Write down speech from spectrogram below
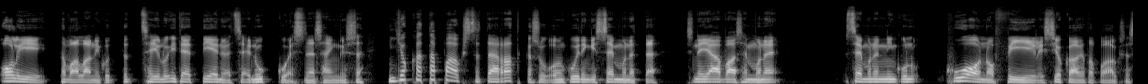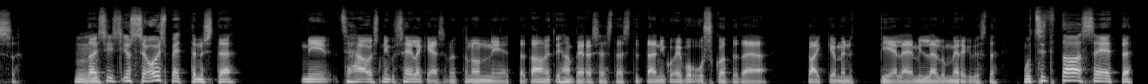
oli tavallaan, niin kuin, että se ei ollut itse tiennyt, että se ei nukkuu edes siinä sängyssä, niin joka tapauksessa tämä ratkaisu on kuitenkin semmoinen, että sinne jää vaan semmoinen, semmoinen niin kuin huono fiilis joka tapauksessa. Hmm. Mm. Tai siis jos se olisi pettänyt sitä, niin sehän olisi niin kuin selkeä sanoa, että no niin, että tämä on nyt ihan perseestä ja sitten tämä niin kuin ei voi uskoa tätä ja kaikki on mennyt pieleen ja millään ei ollut merkitystä. Mutta sitten taas se, että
